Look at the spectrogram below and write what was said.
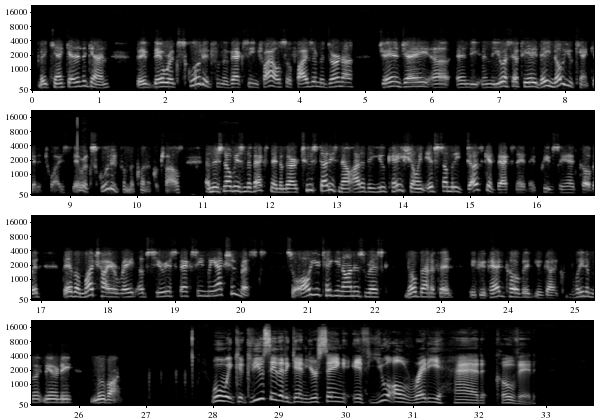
they can't get it again. They, they were excluded from the vaccine trial. So Pfizer, Moderna, J and J uh, and the and the U.S. FDA, they know you can't get it twice. They were excluded from the clinical trials, and there's no reason to vaccinate them. There are two studies now out of the UK showing if somebody does get vaccinated, they previously had COVID, they have a much higher rate of serious vaccine reaction risks. So all you're taking on is risk, no benefit. If you've had COVID, you've got complete immunity. Move on. Well, wait. Could, could you say that again? You're saying if you already had COVID,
